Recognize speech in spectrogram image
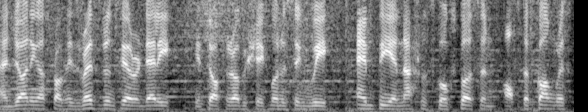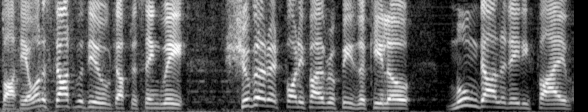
and joining us from his residence here in Delhi is Dr. Abhishek Manu Singhvi, MP and national spokesperson of the Congress party. I want to start with you, Dr. Singhvi. Sugar at 45 rupees a kilo, moong dal at 85,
